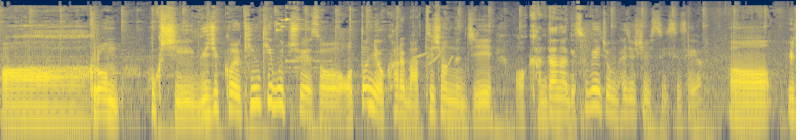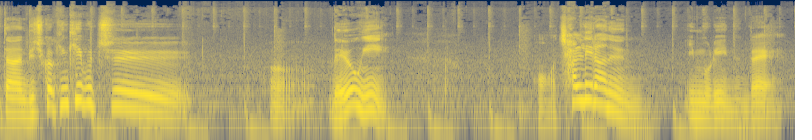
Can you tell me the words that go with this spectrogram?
아, 그럼 혹시 뮤지컬 킹키부츠에서 어떤 역할을 맡으셨는지 어, 간단하게 소개 좀 해주실 수 있으세요? 어, 일단 뮤지컬 킹키부츠 어, 내용이 어, 찰리라는 인물이 있는데 어,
